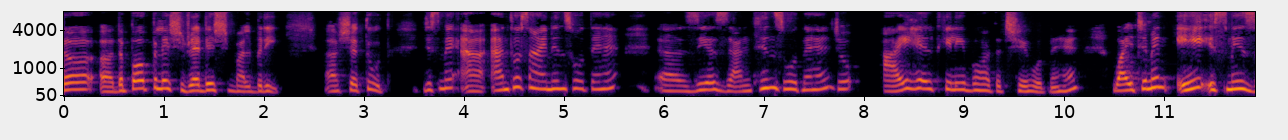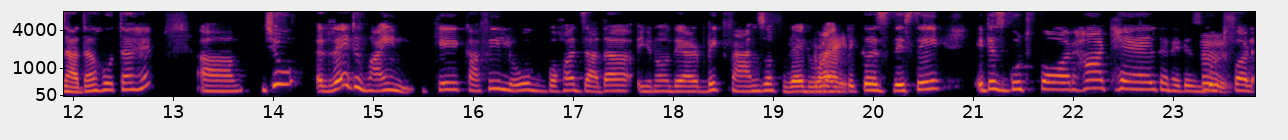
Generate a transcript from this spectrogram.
the the purplish reddish mulberry शतूत जिसमें एंथोसाइनिन्स होते हैं जियाजैंथिन्स होते हैं जो आई हेल्थ के लिए बहुत अच्छे होते हैं। वाइटामिन ए इसमें ज़्यादा होता है। अ, जो रेड वाइन के काफ़ी लोग बहुत ज़्यादा you know they are big fans of red wine because they say it is good for heart health and it is good for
